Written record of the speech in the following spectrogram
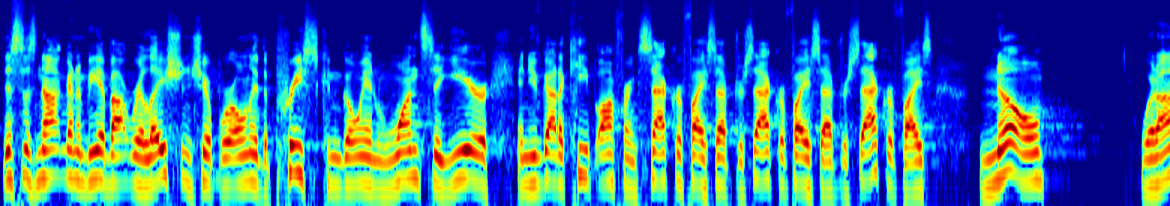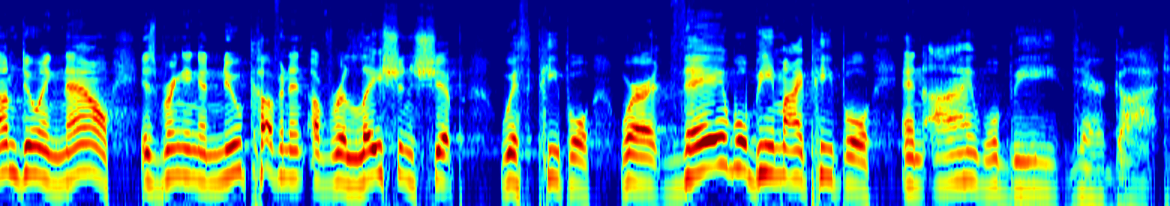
this is not going to be about relationship where only the priest can go in once a year and you've got to keep offering sacrifice after sacrifice after sacrifice. No, what I'm doing now is bringing a new covenant of relationship with people where they will be my people and I will be their God.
